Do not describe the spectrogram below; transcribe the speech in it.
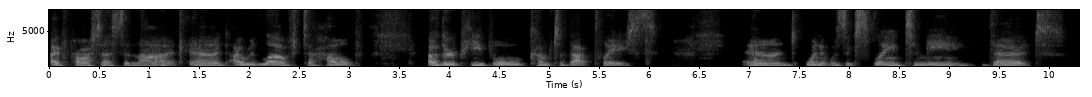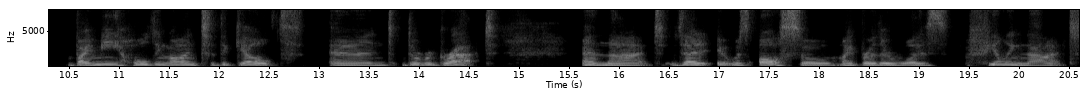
I've processed in that. And I would love to help other people come to that place. And when it was explained to me that by me holding on to the guilt and the regret and that that it was also my brother was feeling that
